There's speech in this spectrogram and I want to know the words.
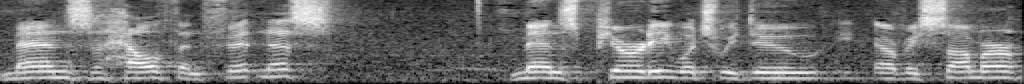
Men's health and fitness, men's purity, which we do every summer.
